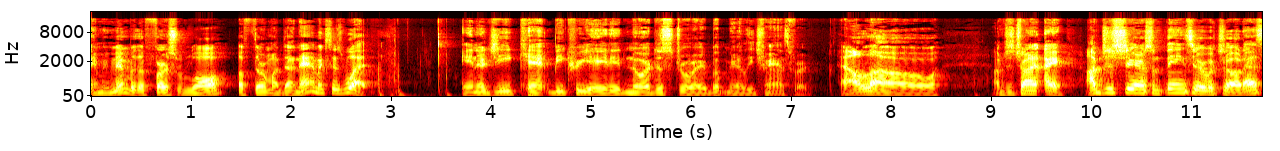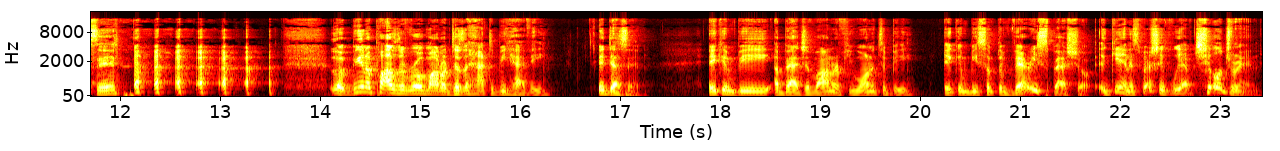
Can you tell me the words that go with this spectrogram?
And remember, the first law of thermodynamics is what? Energy can't be created nor destroyed, but merely transferred. Hello. I'm just trying. Hey, I'm just sharing some things here with y'all. That's it. Look, being a positive role model doesn't have to be heavy. It doesn't. It can be a badge of honor if you want it to be. It can be something very special. Again, especially if we have children,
